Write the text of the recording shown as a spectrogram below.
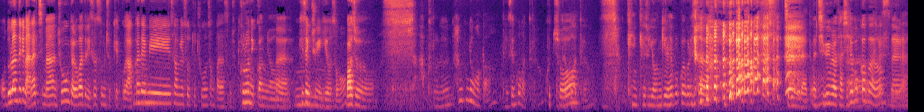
어, 논란들이 많았지만 좋은 결과들이 있었으면 좋겠고요. 아카데미상에서도 좋은 상 받았으면 좋겠고요. 그러니까요. 네, 음. 기생충에 이어서. 맞아요. 앞으로는 한국 영화가 대세인 것 같아요. 그쵸. 될것 같아요. 계속 연기를 해볼 걸 그랬어요. 지금이라도. 네, 지금이라도 다시 해볼까 아, 봐요. 그렇습니다. 네.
